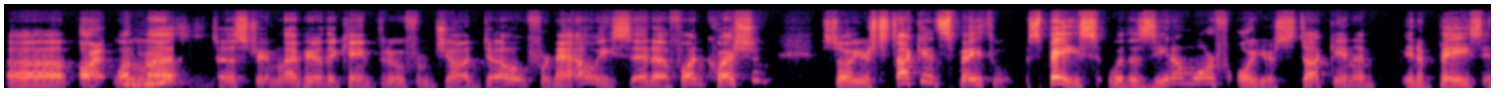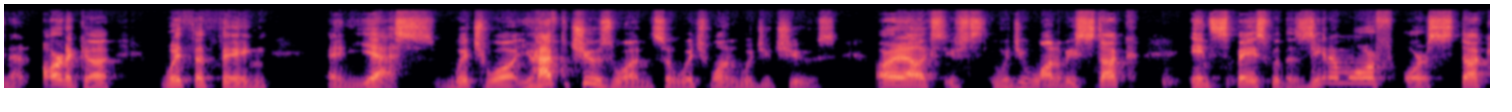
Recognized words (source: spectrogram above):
Um, all right, one Mhm. last uh, stream lab here that came through from John Doe. For now, he said, uh, "Fun question. So you're stuck in space space with a xenomorph, or you're stuck in a in a base in Antarctica with the thing? And yes, which one? You have to choose one. So which one would you choose? All right, Alex, you, would you want to be stuck in space with a xenomorph, or stuck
